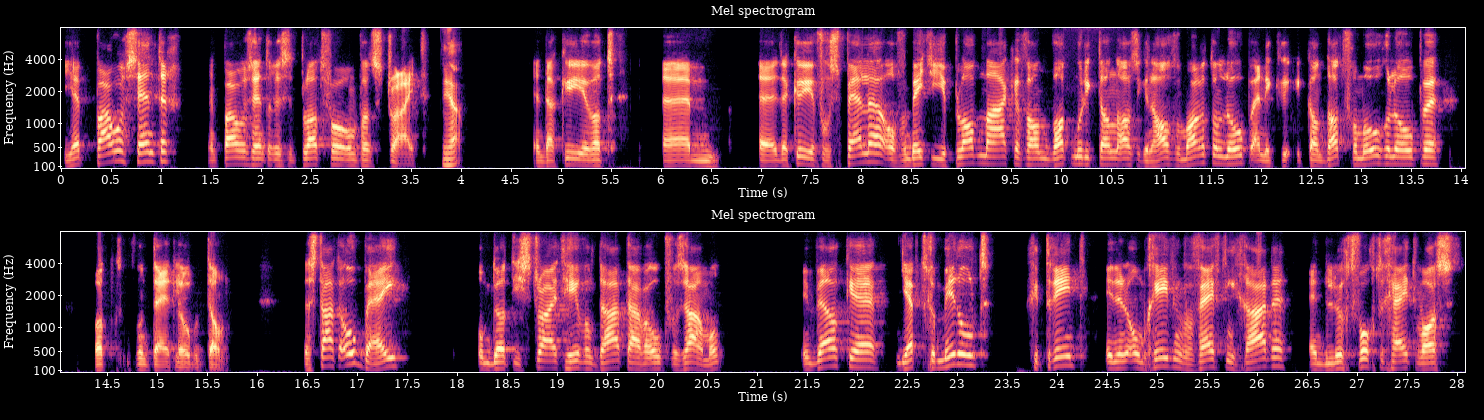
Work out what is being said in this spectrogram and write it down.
Je hebt Power Center. En Power Center is het platform van Stride. Ja. En daar kun je wat. ehm, eh, daar kun je voorspellen of een beetje je plan maken van wat moet ik dan als ik een halve marathon loop en ik, ik kan dat vermogen lopen, wat voor een tijd loop ik dan? Er staat ook bij, omdat die Stride heel veel data ook verzamelt, in welke je hebt gemiddeld getraind in een omgeving van 15 graden en de luchtvochtigheid was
